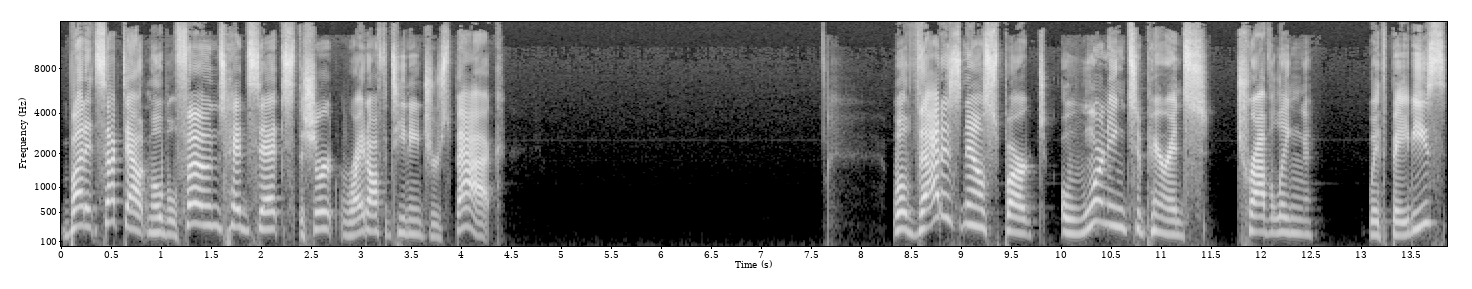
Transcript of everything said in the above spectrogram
But it sucked out mobile phones, headsets, the shirt right off a teenager's back. Well, that has now sparked a warning to parents traveling with babies.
